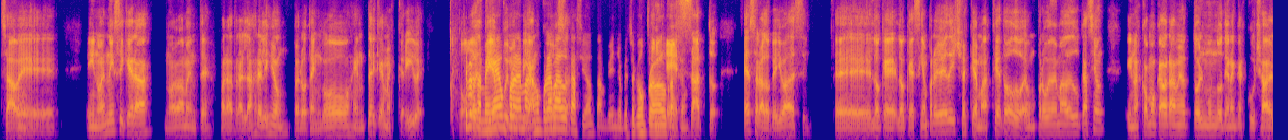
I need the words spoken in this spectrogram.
¿sabe? Y no es ni siquiera, nuevamente, para traer la religión, pero tengo gente que me escribe. sí, pero también es un, problema, es un problema de educación también, yo pienso que es un problema de educación. Exacto, eso era lo que iba a decir. Eh, lo, que, lo que siempre yo he dicho es que más que todo es un problema de educación y no es como que ahora mismo todo el mundo tiene que escuchar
